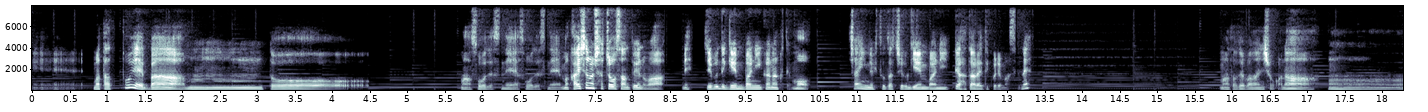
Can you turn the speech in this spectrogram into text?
えー、まあ、例えば、うーんと、まあそうですね、そうですね。まあ会社の社長さんというのは、ね、自分で現場に行かなくても、社員の人たちが現場に行って働いてくれますよね。まあ例えば何しようかな。うーん。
